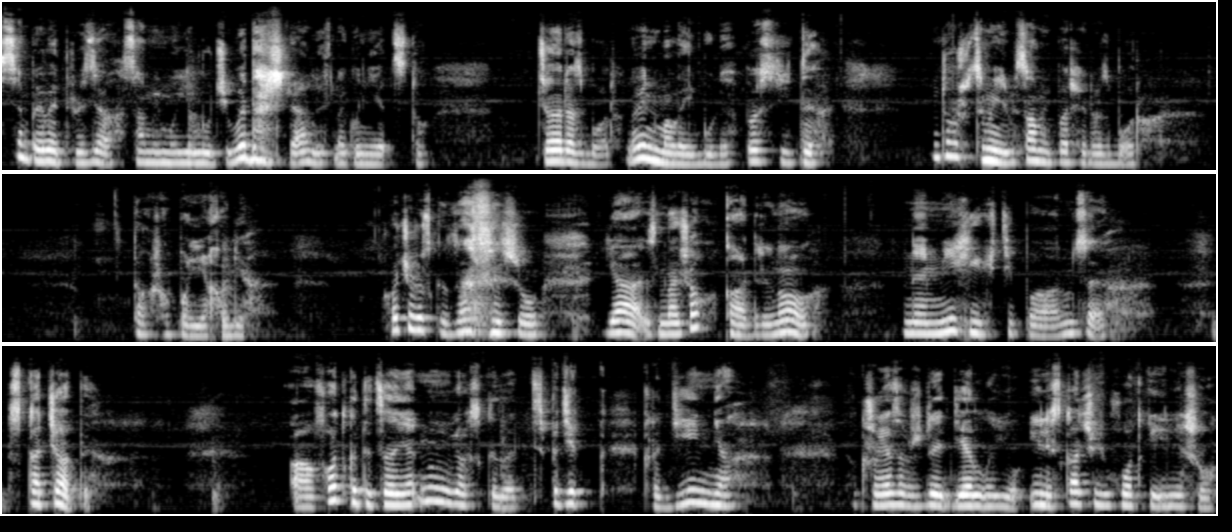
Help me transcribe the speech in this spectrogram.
Всем привет, друзья! Самі мої лучші. Ви дождались наконец-то. Це розбор. Ну він малий буде. Простите. Ну тому що це мій самий перший розбор. Так що поїхали. Хочу розказати, що я знайшов кадри, але не міг їх, типа, ну це скачати. А фоткати це, ну як сказати, типа як. Так що я завжди делаю или скачую фотки, или що.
